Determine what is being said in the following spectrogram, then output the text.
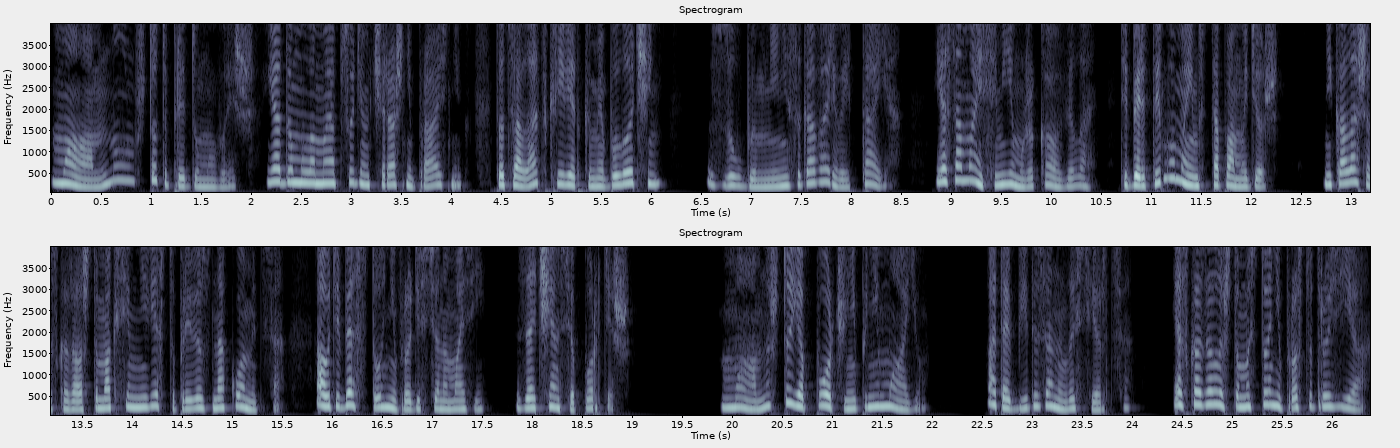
«Мам, ну что ты придумываешь? Я думала, мы обсудим вчерашний праздник. Тот салат с креветками был очень...» «Зубы мне не заговаривай, Тая. Я сама из семьи мужика увела. Теперь ты по моим стопам идешь. Николаша сказал, что Максим невесту привез знакомиться, а у тебя с Тони вроде все на мази. Зачем все портишь?» «Мам, ну что я порчу, не понимаю». От обиды заныло сердце. Я сказала, что мы с Тони просто друзья.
